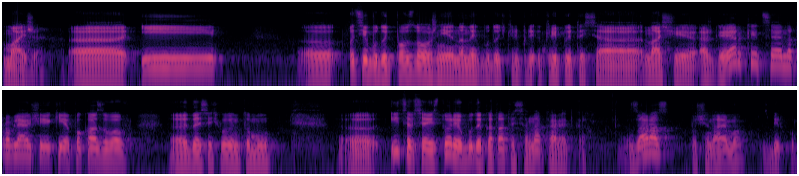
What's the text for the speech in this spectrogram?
Майже. Е, І оці будуть повздовжні, на них будуть кріпитися наші HGR-ки, це направляючі, які я показував е, 10 хвилин тому. І ця вся історія буде кататися на каретках. Зараз починаємо збірку.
